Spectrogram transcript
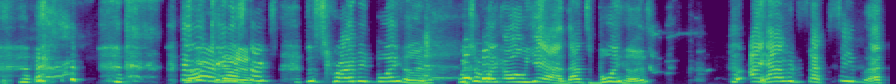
and then Katie starts describing Boyhood, which I'm like, oh yeah, that's Boyhood. I have in fact seen that.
